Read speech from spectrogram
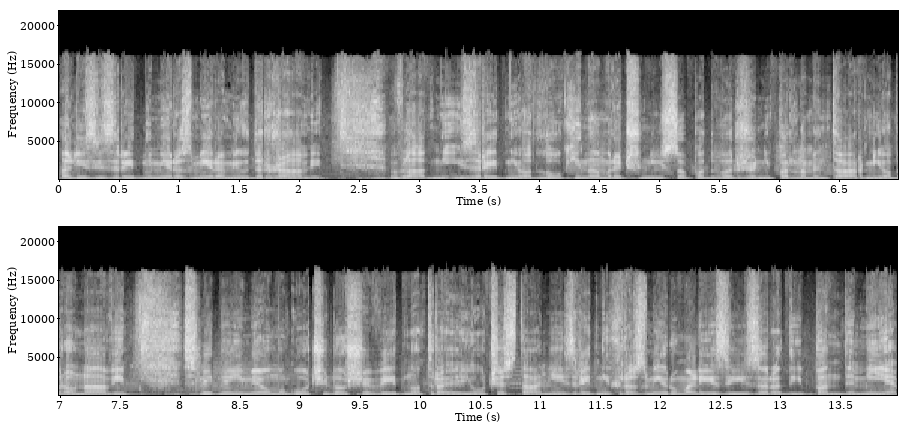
ali z izrednimi razmerami v državi. Vladni izredni odloki namreč niso podvrženi parlamentarni obravnavi. Slednje jim je omogočilo še vedno trajajoče stanje izrednih razmer v Maleziji zaradi pandemije.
